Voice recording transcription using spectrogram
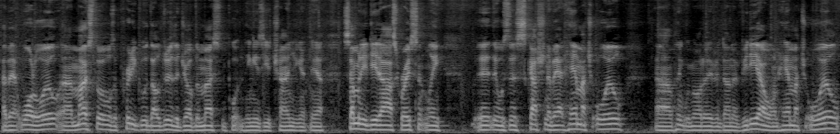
about what oil. Uh, most oils are pretty good, they'll do the job. The most important thing is you're changing it. Now, somebody did ask recently, uh, there was a discussion about how much oil uh, I think we might have even done a video on how much oil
